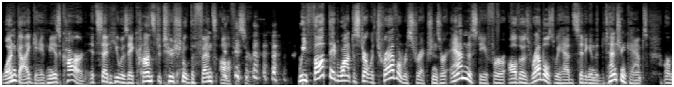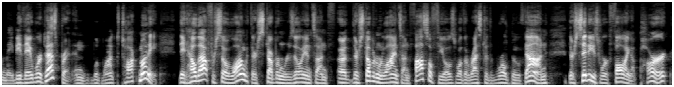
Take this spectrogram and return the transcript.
One guy gave me his card. It said he was a constitutional defense officer. we thought they'd want to start with travel restrictions or amnesty for all those rebels we had sitting in the detention camps, or maybe they were desperate and would want to talk money. They'd held out for so long with their stubborn resilience on uh, their stubborn reliance on fossil fuels while the rest of the world moved on. Their cities were falling apart,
